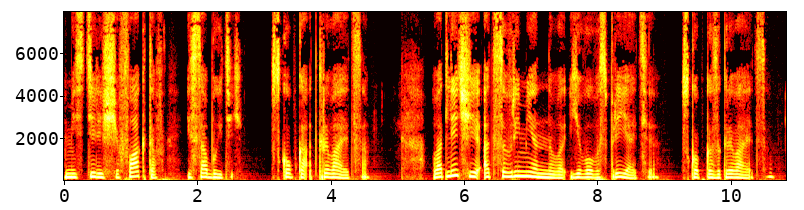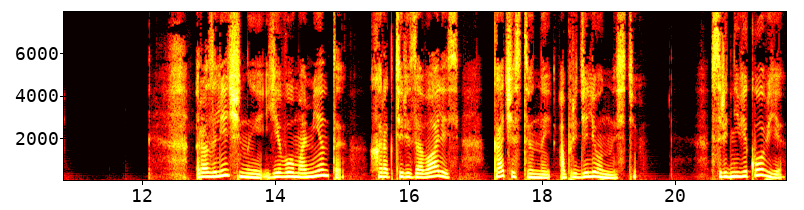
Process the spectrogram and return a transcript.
вместилище фактов и событий. Скобка открывается. В отличие от современного его восприятия, скобка закрывается. Различные его моменты характеризовались качественной определенностью. В Средневековье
